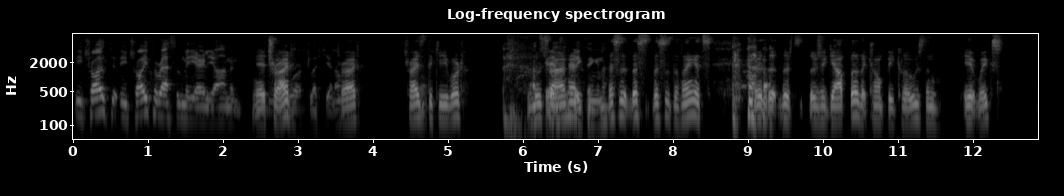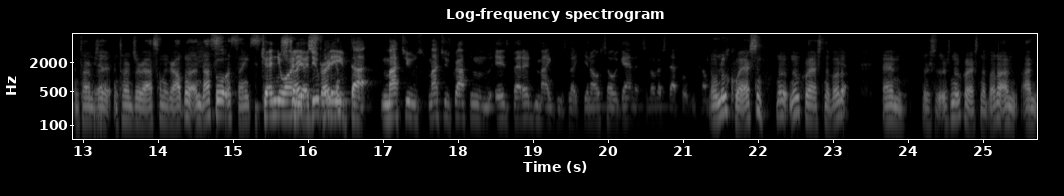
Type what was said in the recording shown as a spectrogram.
he tried to he tried to wrestle me early on and Yeah, tried. work, like you know. Tried, tries Yeah. the keyword. No That's, it, that's trying the here. big thing, This is this this is the thing. It's there- there- there's there's a gap there that can't be closed in eight weeks in terms Yeah. of in terms of wrestling and grappling, and that's But the thing. Genuinely, Strike- I do striking. believe that Matthews Matthews grappling is better than Magdy's. Like you know, so again, it's another step up in No, competition. no question, no no question about it. Um, there's there's no question about it. I'm I'm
